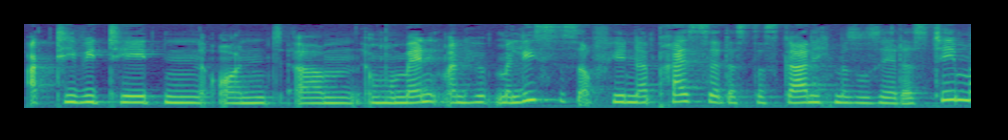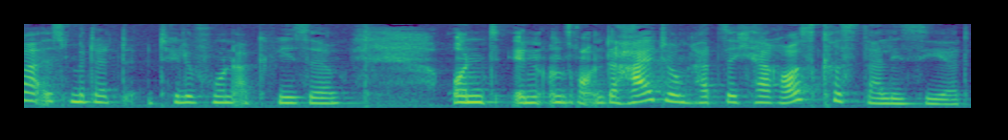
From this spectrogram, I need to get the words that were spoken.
Aktivitäten und ähm, im Moment, man, hört, man liest es auch viel in der Presse, dass das gar nicht mehr so sehr das Thema ist mit der Telefonakquise. Und in unserer Unterhaltung hat sich herauskristallisiert,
